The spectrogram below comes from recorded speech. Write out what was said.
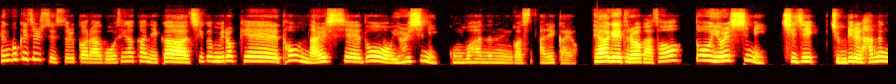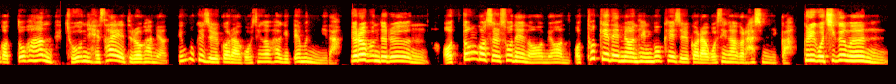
행복해질 수 있을 거라고 생각하니까 지금 이렇게 더운 날씨에도 열심히 공부하는 것 아닐까요? 대학에 들어가서 또 열심히 취직 준비를 하는 것 또한 좋은 회사에 들어가면 행복해질 거라고 생각하기 때문입니다. 여러분들은 어떤 것을 손에 넣으면 어떻게 되면 행복해질 거라고 생각을 하십니까? 그리고 지금은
